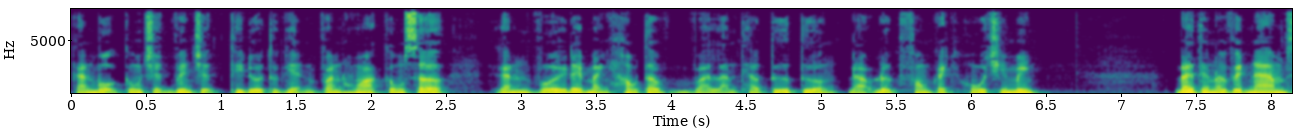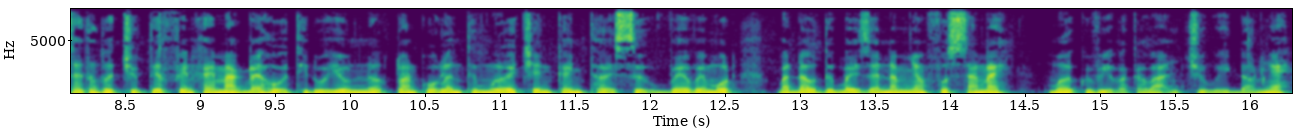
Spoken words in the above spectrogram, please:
cán bộ công chức viên chức thi đua thực hiện văn hóa công sở gắn với đẩy mạnh học tập và làm theo tư tưởng, đạo đức phong cách Hồ Chí Minh. Đài Tiếng nói Việt Nam sẽ tường thuật trực tiếp phiên khai mạc Đại hội thi đua yêu nước toàn quốc lần thứ 10 trên kênh Thời sự VV1 bắt đầu từ 7 giờ 55 phút sáng nay. Mời quý vị và các bạn chú ý đón nghe.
